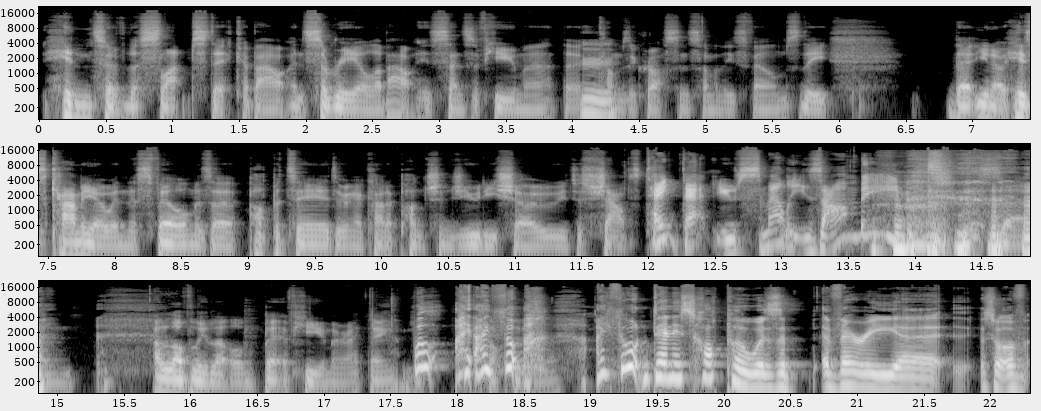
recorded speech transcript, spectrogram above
hint of the slapstick about and surreal about his sense of humor that Mm. comes across in some of these films. The that you know his cameo in this film is a puppeteer doing a kind of Punch and Judy show. He just shouts, "Take that, you smelly zombie!" Um, a lovely little bit of humor. I think. Well, I, I thought it in there. I thought Dennis Hopper was a, a very uh, sort of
